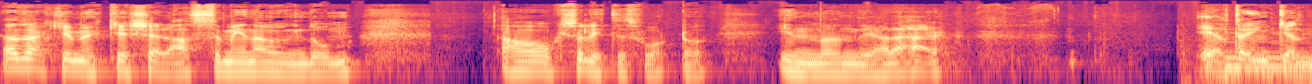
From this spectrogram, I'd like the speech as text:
Jag drack ju mycket Shiraz i mina ungdom. Jag har också lite svårt att inmundiga det här. Helt enkelt.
